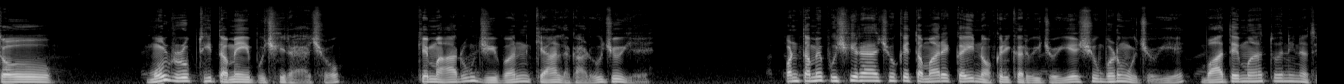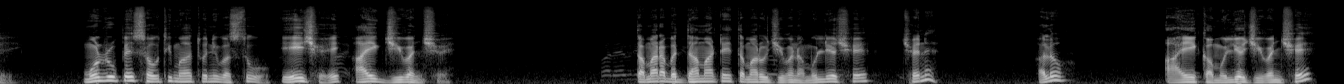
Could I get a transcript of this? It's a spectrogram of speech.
તો મૂળ રૂપથી તમે એ પૂછી રહ્યા છો? કે મારું જીવન ક્યાં લગાડવું જોઈએ? પણ તમે પૂછી રહ્યા છો કે તમારે કઈ નોકરી કરવી જોઈએ, શું ભણવું જોઈએ? વાત એ મહત્વની નથી. મૂળરૂપે સૌથી મહત્વની વસ્તુ એ છે, આ એક જીવન છે. તમારા બધા માટે તમારું જીવન અમૂલ્ય છે છે ને? હલો? આ એક અમૂલ્ય જીવન છે?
